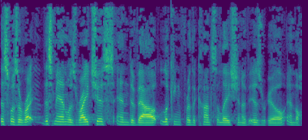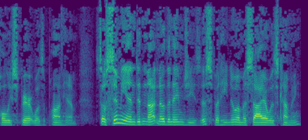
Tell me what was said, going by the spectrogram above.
This was a this man was righteous and devout, looking for the consolation of Israel, and the Holy Spirit was upon him. So Simeon did not know the name Jesus, but he knew a Messiah was coming.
